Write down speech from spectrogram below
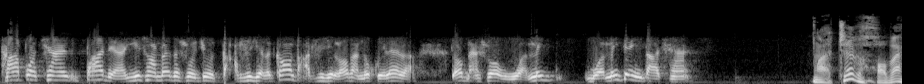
他报钱八点一上班的时候就打出去了，刚打出去，老板都回来了。老板说：“我没，我没给你打钱。”啊，这个好办，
